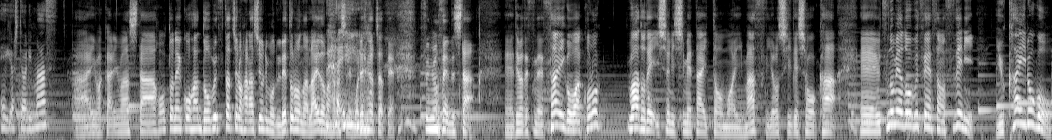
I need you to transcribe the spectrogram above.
営業しております。はい。わかりました。本当ね後半動物たちの話よりもレトロなライドの話で盛り上がっちゃって、すみませんでした、えー、ではですね最後はこのワードで一緒に締めたいと思います。よろしいでしょうか、えー、宇都宮動物園さんはすでに愉快ロゴを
